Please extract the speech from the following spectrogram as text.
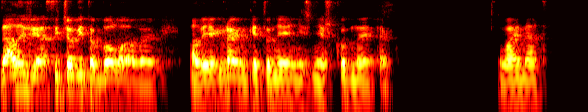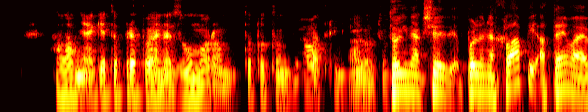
Záleží asi, čo by to bolo, ale, ale jak vravím, keď to nie je nič neškodné, tak why not? Hlavne, ak je to prepojené s humorom, to potom no, patrí k životu. To inakšie, podľa mňa chlapi a téma je,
